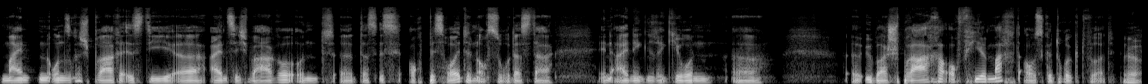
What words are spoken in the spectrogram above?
meinten, unsere Sprache ist die äh, einzig wahre und äh, das ist auch bis heute noch so, dass da in einigen Regionen äh, über Sprache auch viel Macht ausgedrückt wird. Ja.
